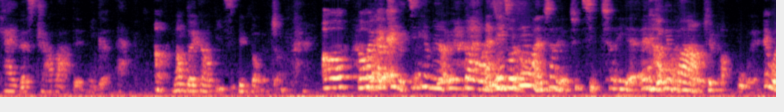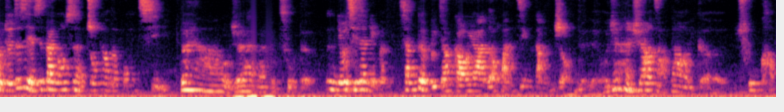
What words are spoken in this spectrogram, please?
开一个 Strava 的那个 app，嗯，然后都会看到彼此运动的状态。哦，都会哎，你今天没有运动，哎，你昨天晚上有去骑车耶，哎，昨天晚上有去跑步哎，哎，我觉得这是也是办公室很重要的风气。对啊，我觉得还蛮不错的。嗯，尤其在你们相对比较高压的环境当中，对对，我觉得很需要找到一个出口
